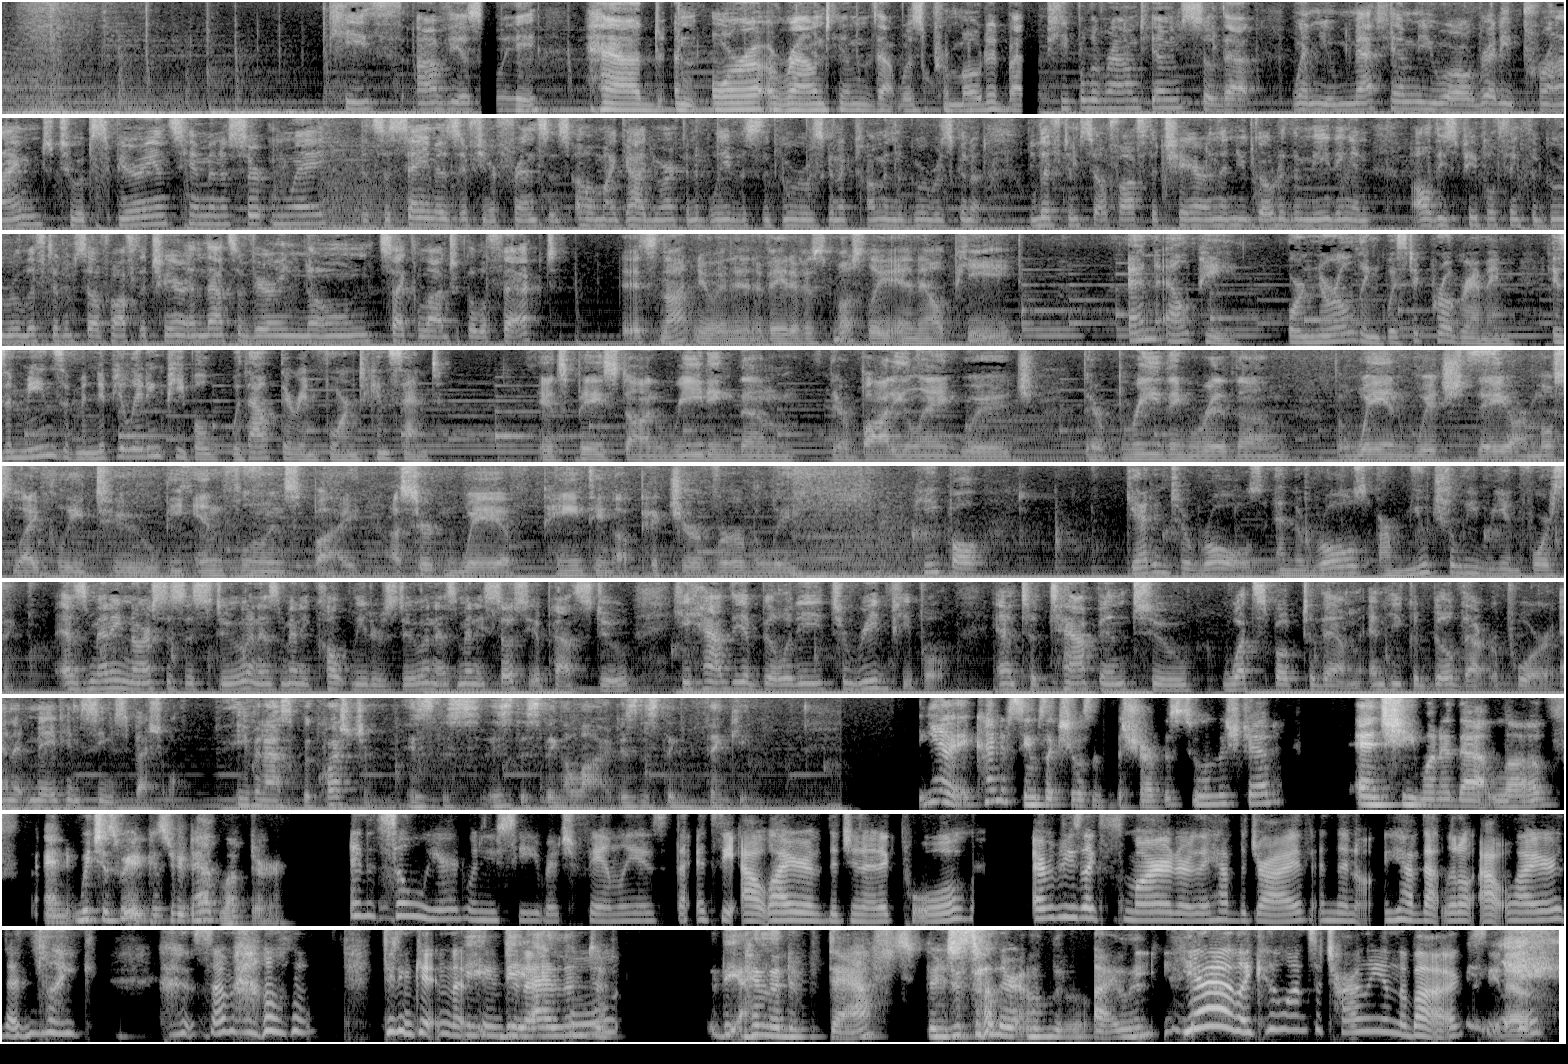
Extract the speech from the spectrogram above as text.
Keith obviously had an aura around him that was promoted by people around him so that when you met him, you were already primed to experience him in a certain way. It's the same as if your friend says, Oh my God, you aren't going to believe this. The guru is going to come and the guru is going to lift himself off the chair. And then you go to the meeting and all these people think the guru lifted himself off the chair. And that's a very known psychological effect. It's not new and innovative, it's mostly NLP. NLP, or Neural Linguistic Programming, is a means of manipulating people without their informed consent. It's based on reading them, their body language, their breathing rhythm, the way in which they are most likely to be influenced by a certain way of painting a picture verbally. People get into roles, and the roles are mutually reinforcing. As many narcissists do, and as many cult leaders do, and as many sociopaths do, he had the ability to read people and to tap into what spoke to them, and he could build that rapport, and it made him seem special. Even ask the question: Is this is this thing alive? Is this thing thinking? You know, it kind of seems like she wasn't the sharpest tool in the shed, and she wanted that love, and which is weird because her dad loved her. And it's so weird when you see rich families that it's the outlier of the genetic pool. Everybody's like smart or they have the drive, and then you have that little outlier that like somehow didn't get in that the, same the island pool. of the island of daft. They're just on their own little island. Yeah like who wants a charlie in the box you know?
